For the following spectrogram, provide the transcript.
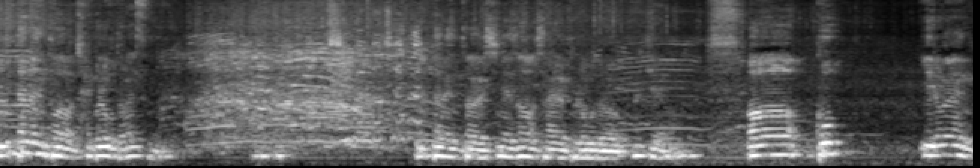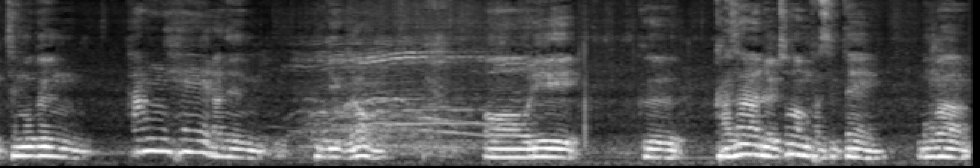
일단은 더 잘 불러보도록 하겠습니다. 일단은 더 열심히 해서 잘 불러보도록 할게요. 어, 곡 이름은 제목은 항해라는 곡이고요. 어, 우리 그 가사를 처음 봤을 때 뭔가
